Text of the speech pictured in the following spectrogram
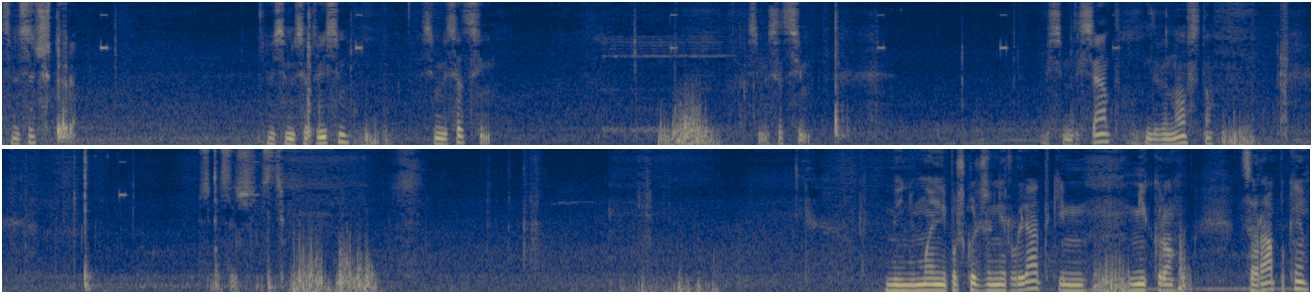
Сімдесят чотири. Вісімдесят вісім. Сімдесят сім. Сімдесят сім. Вісімдесят. Дев'яносто. Сімдесят шість. Мінімальні пошкоджені руля, такі м- мікро царапки.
